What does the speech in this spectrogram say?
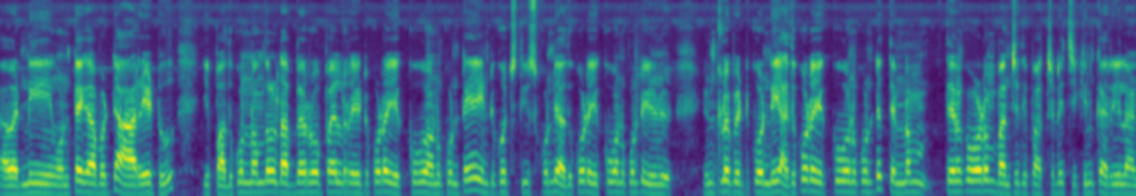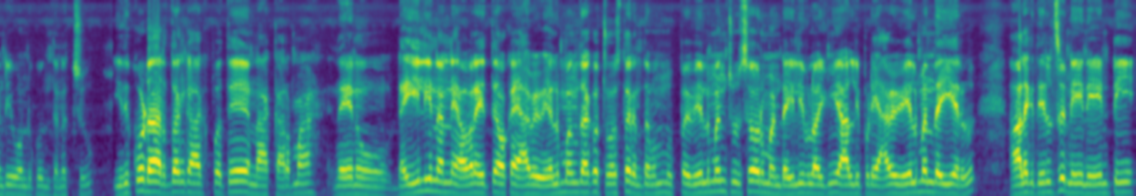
అవన్నీ ఉంటాయి కాబట్టి ఆ రేటు. ఈ పదకొండు వందల డెబ్బై రూపాయల రేటు కూడా ఎక్కువ అనుకుంటే ఇంటికి వచ్చి తీసుకోండి. అది కూడా ఎక్కువ అనుకుంటే ఇంట్లో పెట్టుకోండి. అది కూడా ఎక్కువ అనుకుంటే తినడం తినకపోవడం మంచిది. పచ్చడి చికెన్ కర్రీ లాంటివి వండుకొని తినచ్చు. ఇది కూడా అర్థం కాకపోతే నా కర్మ. నేను డైలీ నన్ను ఎవరైతే ఒక యాభై వేల మంది దాకా చూస్తారు ఇంతకుముందు ముప్పై వేల మంది చూసేవారు మన డైలీ వ్లాగింగ్. వాళ్ళు ఇప్పుడు యాభై వేల మంది అయ్యారు. వాళ్ళకి తెలుసు నేనేంటి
